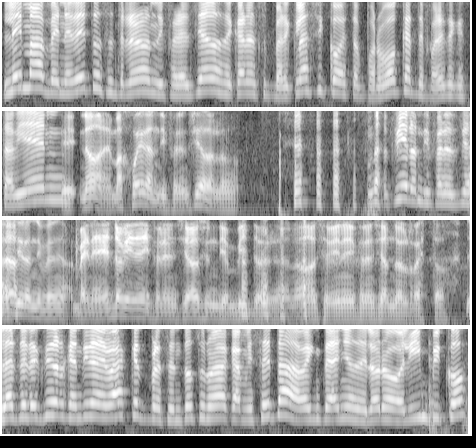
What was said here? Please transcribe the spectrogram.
Lema, Benedetto se entrenaron diferenciados de cara al superclásico. Esto por boca, ¿te parece que está bien? Eh, no, además juegan diferenciados los dos. Nacieron diferenciados. Nacieron diferenciados. Benedetto viene diferenciado hace un tiempito, ya, ¿no? Se viene diferenciando el resto. La selección argentina de básquet presentó su nueva camiseta a 20 años del oro olímpico.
